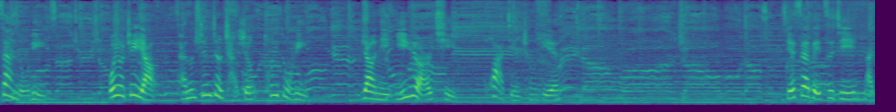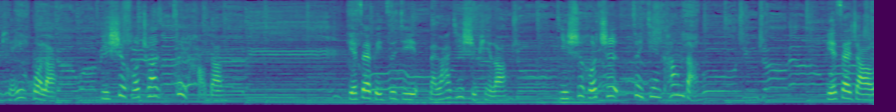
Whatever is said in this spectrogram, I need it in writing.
再努力。唯有这样，才能真正产生推动力，让你一跃而起，化茧成蝶。别再给自己买便宜货了，你适合穿最好的；别再给自己买垃圾食品了，你适合吃最健康的；别再找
